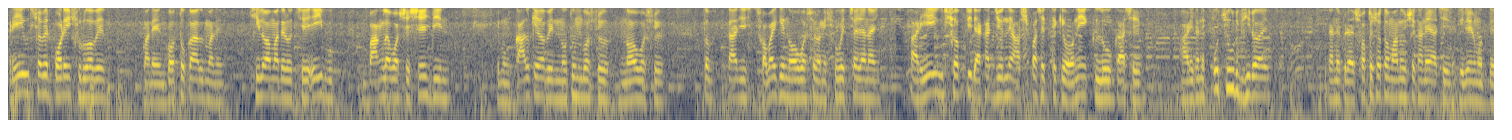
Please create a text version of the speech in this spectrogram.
আর এই উৎসবের পরেই শুরু হবে মানে গতকাল মানে ছিল আমাদের হচ্ছে এই বাংলা বর্ষের শেষ দিন এবং কালকে হবে নতুন বর্ষ, নববর্ষ। তো তাই সবাইকে নববর্ষের অনেক শুভেচ্ছা জানাই। আর এই উৎসবটি দেখার জন্য আশপাশের থেকে অনেক লোক আসে। আর এখানে প্রচুর ভিড় হয়। এখানে প্রায় শত শত মানুষ এখানে আছে ভিড়ের মধ্যে।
